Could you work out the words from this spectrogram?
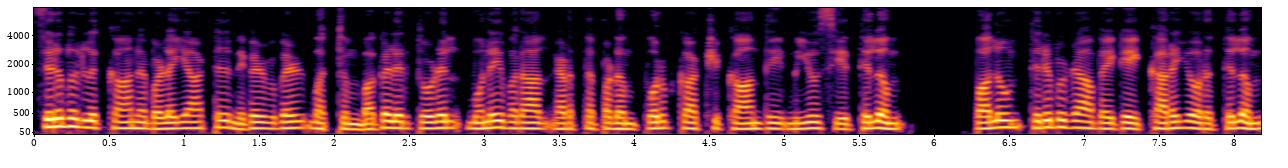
சிறுவர்களுக்கான விளையாட்டு நிகழ்வுகள் மற்றும் மகளிர் தொழில் முனைவரால் நடத்தப்படும் பொருட்காட்சி காந்தி மியூசியத்திலும் பலூன் திருவிழா வைகை கரையோரத்திலும்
